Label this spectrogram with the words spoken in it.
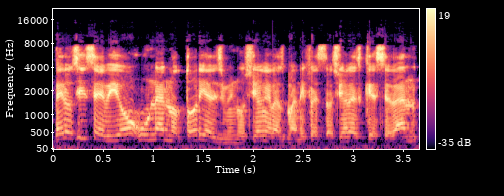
pero sí se vio una notoria disminución en las manifestaciones que se dan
